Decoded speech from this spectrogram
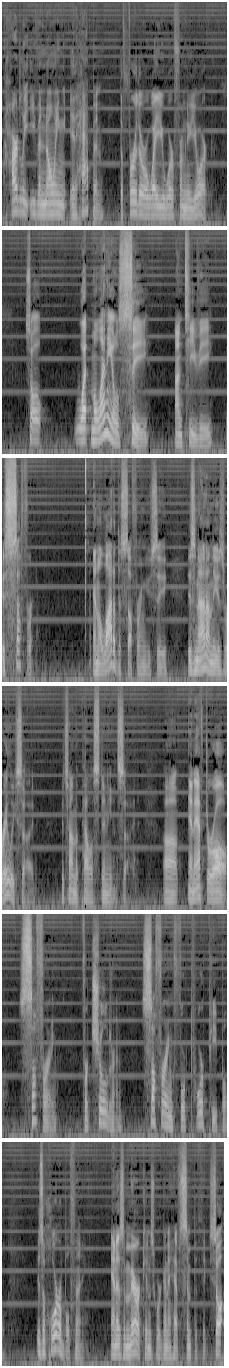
hardly even knowing it happened the further away you were from New York. So, what millennials see on TV is suffering. And a lot of the suffering you see is not on the Israeli side, it's on the Palestinian side. Uh, and after all, suffering for children, suffering for poor people, is a horrible thing. And as Americans, we're going to have sympathy. So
